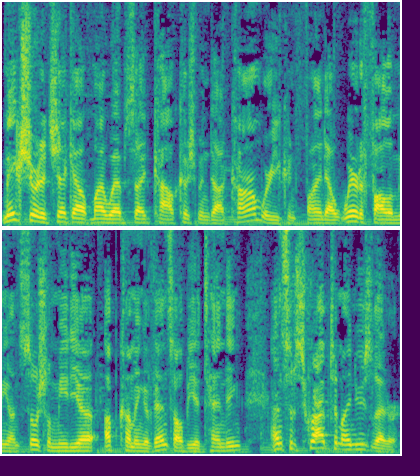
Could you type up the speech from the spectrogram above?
Make sure to check out my website, kylekushman.com, where you can find out where to follow me on social media, upcoming events I'll be attending, and subscribe to my newsletter.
